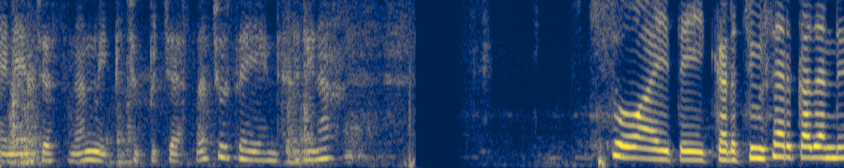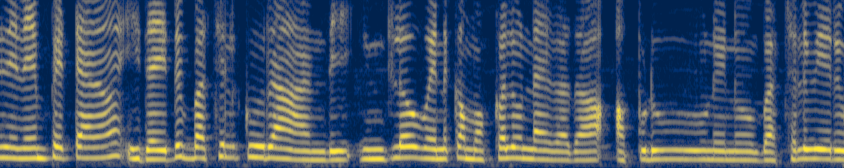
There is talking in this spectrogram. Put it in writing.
నేను ఏం చేస్తున్నాను మీకు చూపించేస్తాను చూసేయండి సరేనా? సో అయితే ఇక్కడ చూశారు కదండి నేనేం పెట్టాను? ఇదైతే బచ్చల కూర అండి. ఇంట్లో వెనక మొక్కలు ఉన్నాయి కదా అప్పుడు నేను బచ్చలు వేరు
